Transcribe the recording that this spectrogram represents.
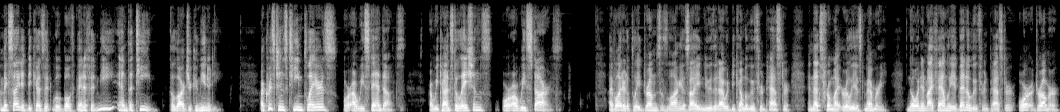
I'm excited because it will both benefit me and the team, the larger community. Are Christians team players or are we standouts? Are we constellations or are we stars? I've wanted to play drums as long as I knew that I would become a Lutheran pastor, and that's from my earliest memory. No one in my family had been a Lutheran pastor or a drummer,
